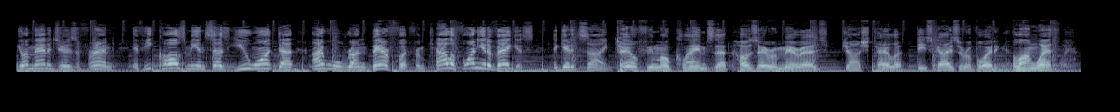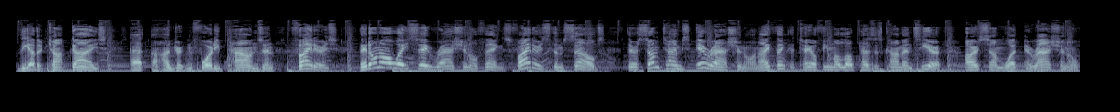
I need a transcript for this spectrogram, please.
Your manager is a friend. If he calls me and says you want that, I will run barefoot from California to Vegas to get it signed. Teofimo claims that Jose Ramirez, Josh Taylor, these guys are avoiding him. Along with the other top guys at 140 pounds. And fighters, they don't always say rational things. Fighters themselves, they're sometimes irrational. And I think that Teofimo Lopez's comments here are somewhat irrational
